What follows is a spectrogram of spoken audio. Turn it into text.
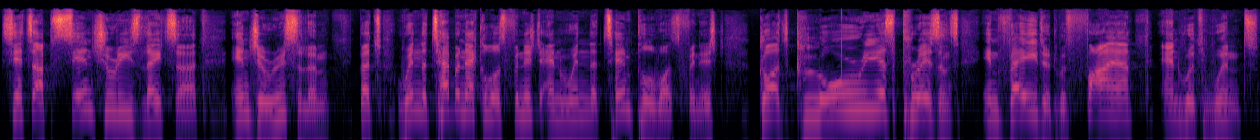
set up centuries later in Jerusalem. But when the tabernacle was finished and when the temple was finished, God's glorious presence invaded with fire and with wind.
